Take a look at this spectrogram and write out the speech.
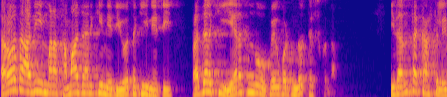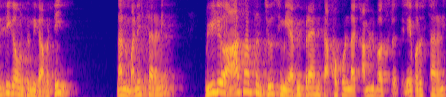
తర్వాత అది మన సమాజానికి నేటి యువతకి నేటి ప్రజలకి ఏ రకంగా ఉపయోగపడుతుందో తెలుసుకుందాం. ఇదంతా కాస్త లెంతీగా ఉంటుంది కాబట్టి నన్ను మన్నిస్తారని వీడియో ఆశాంతం చూసి మీ అభిప్రాయాన్ని తప్పకుండా కామెంట్ బాక్స్లో తెలియపరుస్తారని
